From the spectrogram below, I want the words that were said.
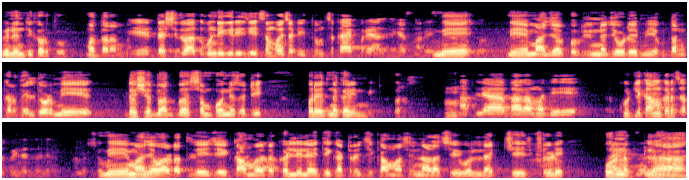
विनंती करतो मतदारांना. हे दहशतवाद गुंडेगिरी संपवण्यासाठी तुमचं काय पर्याय असणार आहे? मी मी माझ्या परीने जेवढे मी योगदान करता येईल तेवढं मी दहशतवाद संपवण्यासाठी प्रयत्न करीन मी. बरोबर. आपल्या भागामध्ये कुठली कामं करचाल पहिल्या झाल्या मी माझ्या वार्डातले जे कामं रखडलेले आहेत ते गटाराचे काम असेल नळाचे व लाईटचे सगळे पूर्ण हा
